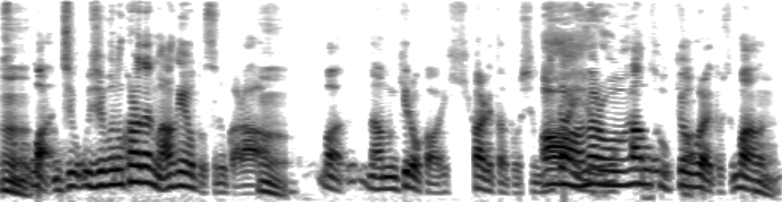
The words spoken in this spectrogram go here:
な。まあ自、自分の体にも上げようとするから、うん。まあ、何キロか引かれたとしても、あー自体なるほどね重の半分強ぐらいとして、まあ、うん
